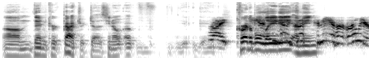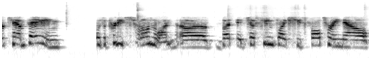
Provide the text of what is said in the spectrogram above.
um, than Kirkpatrick does. You know, uh, right. credible yeah, lady. Good, I mean, to me, her earlier campaign was a pretty strong one, uh, but it just seems like she's faltering now,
